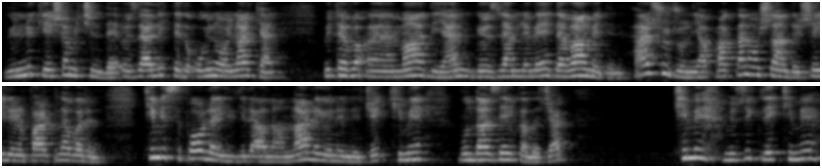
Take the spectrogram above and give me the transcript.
Günlük yaşam içinde özellikle de oyun oynarken mütemadiyen gözlemlemeye devam edin. Her çocuğun yapmaktan hoşlandığı şeylerin farkına varın. Kimi sporla ilgili alanlarla yönelecek, kimi bundan zevk alacak. Kimi müzikle, kimi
